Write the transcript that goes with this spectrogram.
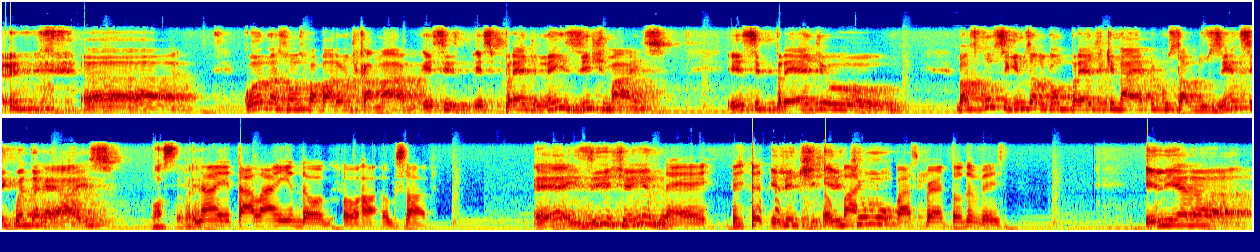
ah, quando nós fomos para Barão de Camargo, esse, esse prédio nem existe mais. Esse prédio nós conseguimos alugar um prédio que na época custava 250 reais. Nossa, velho. Não, ele tá lá ainda, o, o, o Gustavo. É, existe ainda? É. Ele, ele passo, tinha um. Passo perto toda vez. Ele era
